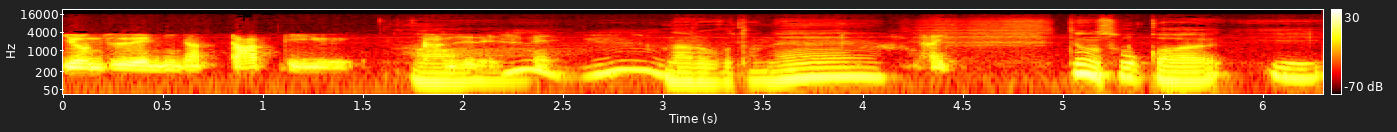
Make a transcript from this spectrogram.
40円になったっていう感じですね。うんなるほどね。はい。でもそうか、いい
